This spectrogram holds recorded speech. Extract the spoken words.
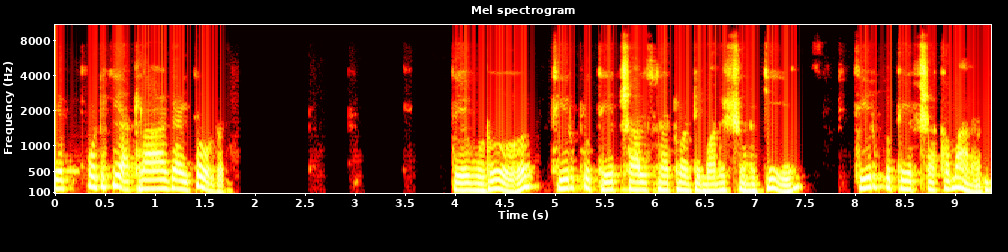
ఎప్పటికీ అట్లాగే అయితే ఉండదు. దేవుడు తీర్పు తీర్చాల్సినటువంటి మనుషునికి తీర్పు తీర్చక మానడు.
